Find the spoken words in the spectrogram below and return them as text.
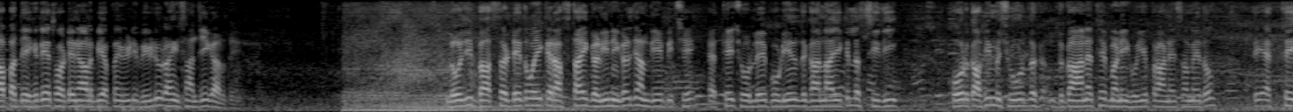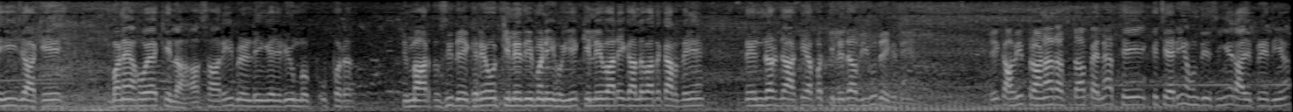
ਆਪਾਂ ਦੇਖਦੇ ਹਾਂ ਤੁਹਾਡੇ ਨਾਲ ਵੀ ਆਪਾਂ ਵੀਡੀਓ ਵੀਡੀਓ ਰਾਹੀਂ ਸਾਂਝੀ ਕਰਦੇ ਹਾਂ। ਲੋ ਜੀ, ਬੱਸ ਅੱਡੇ ਤੋਂ ਇੱਕ ਰਸਤਾ ਹੀ ਗਲੀ ਨਿਕਲ ਜਾਂਦੀ ਹੈ ਪਿੱਛੇ। ਇੱਥੇ ਛੋਲੇ ਪੂੜੀਆਂ ਦੀ ਦੁਕਾਨਾਂ ਇੱਕ ਲੱਸੀ ਦੀ। ਹੋਰ ਕਾਫੀ ਮਸ਼ਹੂਰ ਦੁਕ- ਦੁਕਾਨ ਇੱਥੇ ਬਣੀ ਹੋਈ ਹੈ ਪੁਰਾਣੇ ਸਮੇਂ ਤੋਂ। ਤੇ ਇੱਥੇ ਹੀ ਜਾ ਕੇ ਬਣਿਆ ਹੋਇਆ ਕਿਲਾ ਆ ਸਾਰੀ ਬਿਲਡਿੰਗ ਹੈ ਜਿਹੜੀ ਉਮ- ਉੱਪਰ। ਇਮਾਰਤ ਤੁਸੀਂ ਦੇਖ ਰਹੇ ਹੋ ਕਿਲੇ ਦੀ ਬਣੀ ਹੋਈ ਹੈ। ਕਿਲੇ ਬਾਰੇ ਗੱਲਬਾਤ ਕਰਦੇ ਹਾਂ ਤੇ ਅੰਦਰ ਜਾ ਕੇ ਆਪਾਂ ਕਿਲੇ ਦਾ ਵਿਊ ਦੇਖਦੇ ਹਾਂ। ਇਹ ਕਾਫੀ ਪੁਰਾਣਾ ਰਸਤਾ। ਪਹਿਲਾਂ ਇੱਥੇ ਕਚਹਿਰੀਆਂ ਹੁੰਦੀਆਂ ਸੀਗੀਆਂ ਰਾਜਪੁਰੇ ਦੀਆਂ।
